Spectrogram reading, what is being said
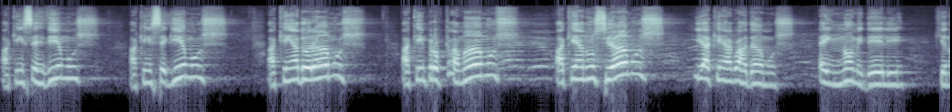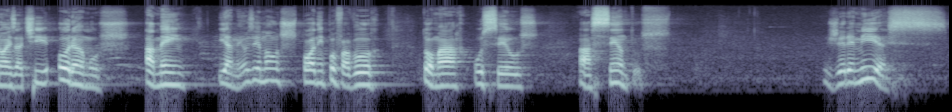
a quem servimos, a quem seguimos, a quem adoramos a quem proclamamos, a quem anunciamos e a quem aguardamos. É em nome dele que nós a ti oramos. Amém e amém. Os irmãos podem, por favor, tomar os seus assentos. Jeremias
